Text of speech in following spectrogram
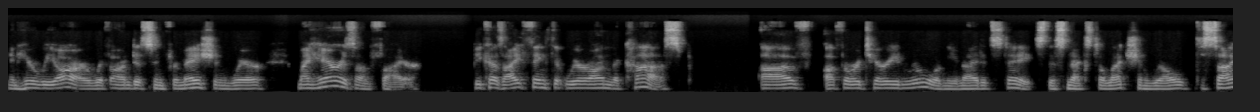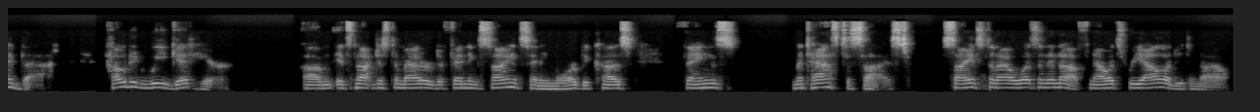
And here we are with on disinformation where my hair is on fire because i think that we're on the cusp of authoritarian rule in the United States. This next election will decide that. How did we get here? Um, it's not just a matter of defending science anymore because things metastasized. Science denial wasn't enough. Now it's reality denial.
